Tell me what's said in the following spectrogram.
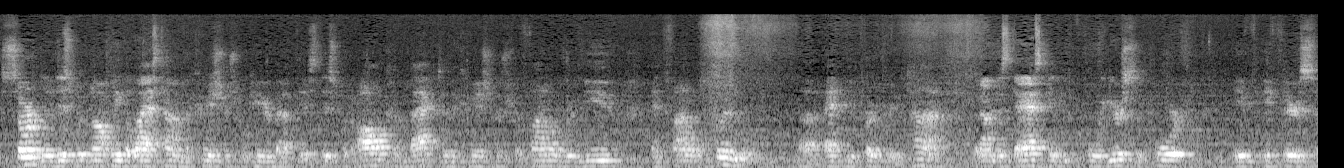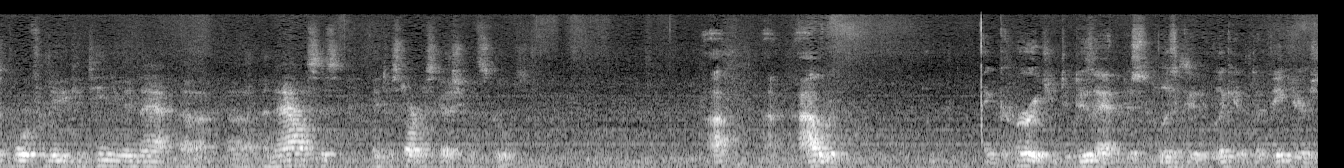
certainly this would not be the last time the commissioners would hear about this. This would all come back to the commissioners for final review and final approval, uh, at the appropriate time. But I'm just asking for your support, if, if there's support for me to continue in that, uh, uh, analysis and to start discussion with schools. I, I I would encourage you to do that, just look at, look at the figures.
